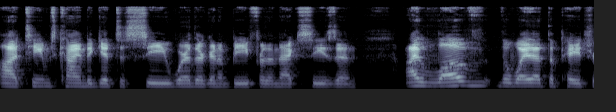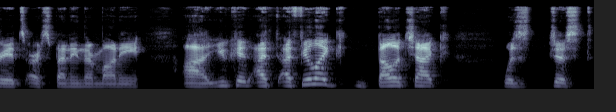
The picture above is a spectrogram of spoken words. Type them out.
Uh, teams kind of get to see where they're going to be for the next season. I love the way that the Patriots are spending their money. Uh, you could, I, I feel like Belichick was just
